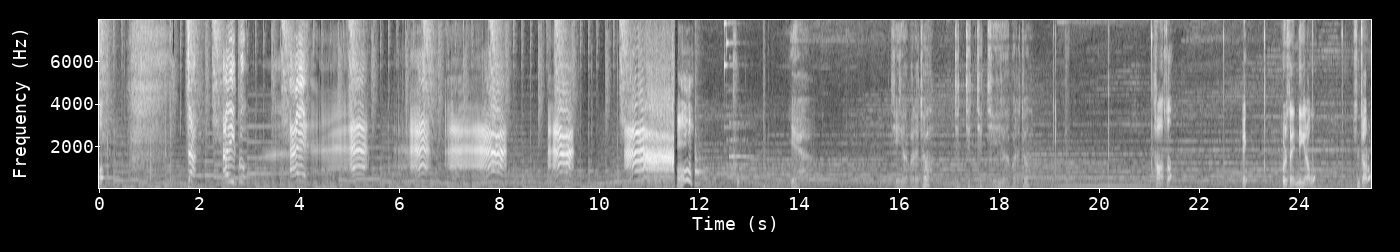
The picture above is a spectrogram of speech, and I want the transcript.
어? 자 아이고 아이 아, 아, 아, 아, 아, 아. 도, 예. 지려버려줘. 다 왔어? 엥? 벌써 엔딩이라고? 진짜로?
